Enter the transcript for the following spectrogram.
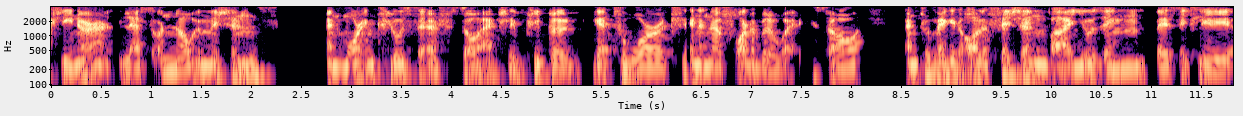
cleaner, less or no emissions, and more inclusive. So actually people get to work in an affordable way. So, and to make it all efficient by using basically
